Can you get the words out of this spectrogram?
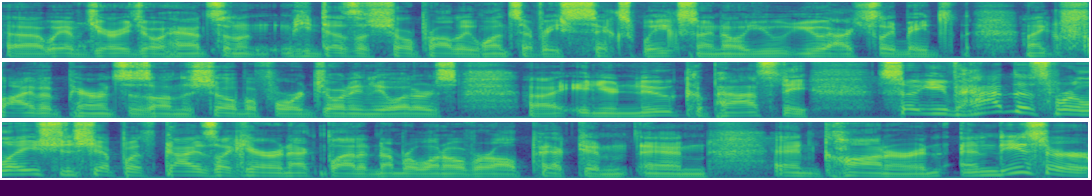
Uh, we have Jerry Johansson. He does the show probably once every six weeks. I know you you actually made like five appearances on the show before joining the Oilers uh, in your new capacity. So you've had this this relationship with guys like Aaron Ekblad, a number one overall pick, and and and Connor, and and these are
